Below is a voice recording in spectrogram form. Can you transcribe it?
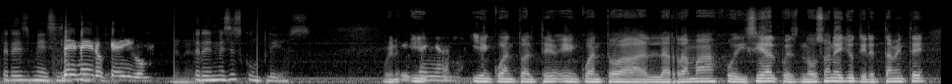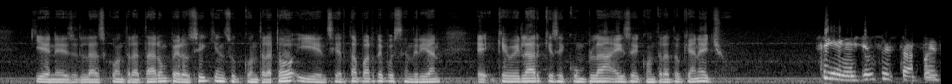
Tres meses. De enero, ¿qué digo? Tres meses cumplidos. Bueno, y, y, en cuanto al en cuanto a la rama judicial, pues no son ellos directamente quienes las contrataron, pero sí quien subcontrató y en cierta parte pues tendrían eh, que velar que se cumpla ese contrato que han hecho. Sí, ellos están pues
